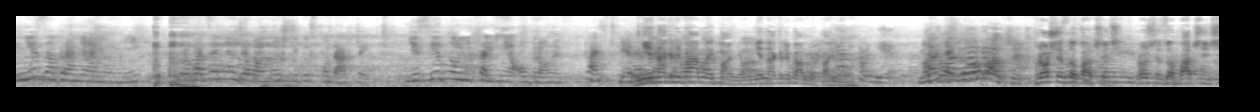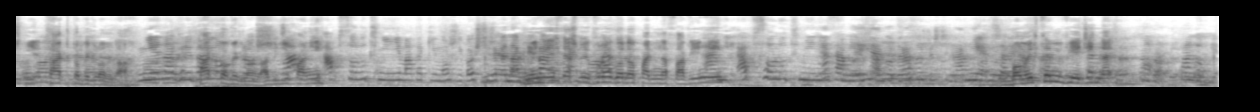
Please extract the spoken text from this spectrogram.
nie zabraniają mi prowadzenia działalności gospodarczej. Jest jednolita linia obrony w państwie. Nie nagrywamy Pani. panią, nie nagrywamy panią. To nie. Dlatego Proszę zobaczyć, proszę zobaczyć, nie, tak to wygląda. nie nagrywają, Tak to wygląda. prosiłam Widzi pani? I absolutnie nie ma takiej możliwości, żeby My nie jesteśmy pani wrogo do pani nastawieni, Ani absolutnie nie Nie, zamierzam. jak od razu żeście na Nie, mnie bo my chcemy wiedzieć, na, No, panowie,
